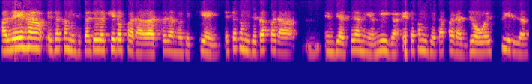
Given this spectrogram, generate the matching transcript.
Aleja, esa camiseta yo la quiero para dársela a no sé quién, esa camiseta para enviársela a mi amiga, esa camiseta para yo vestirla.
